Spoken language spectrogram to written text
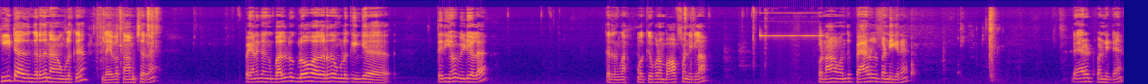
ஹீட் ஆகுதுங்கிறது நான் உங்களுக்கு லைவாக காமிச்சிடுறேன். இப்போ எனக்கு அங்கே பல்பு க்ளோ ஆகுறது உங்களுக்கு இங்கே தெரியும் வீடியோவில் தெரியுதுங்களா? ஓகே இப்போ நம்ம ஆஃப் பண்ணிக்கலாம். இப்போ நான் வந்து பேரல் பண்ணிக்கிறேன். டைரக்ட் பண்ணிட்டேன்.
